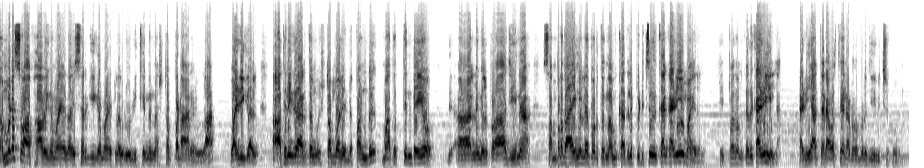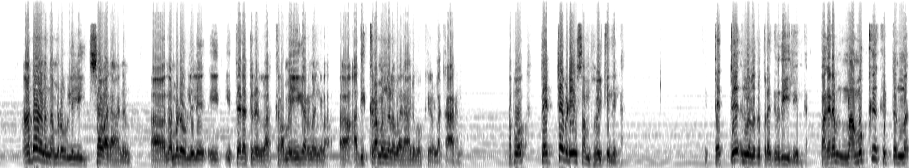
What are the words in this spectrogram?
നമ്മുടെ സ്വാഭാവികമായ നൈസർഗികമായിട്ടുള്ള ഒരു ഒഴുക്കിനെ നഷ്ടപ്പെടാനുള്ള വഴികൾ ആധുനിക കാലത്തും ഇഷ്ടം പോലെ ഉണ്ട്. പണ്ട് മതത്തിന്റെയോ അല്ലെങ്കിൽ പ്രാചീന സമ്പ്രദായങ്ങളുടെ പുറത്ത് നമുക്ക് അതിൽ പിടിച്ചു നിൽക്കാൻ കഴിയുമായിരുന്നു. ഇപ്പൊ നമുക്കത് കഴിയില്ല. കഴിയാത്തൊരവസ്ഥയിലാണ് നമ്മൾ ജീവിച്ചു പോകുന്നത്. അതാണ് നമ്മുടെ ഉള്ളിൽ ഇച്ഛ വരാനും നമ്മുടെ ഉള്ളിൽ ഈ ഇത്തരത്തിലുള്ള ക്രമീകരണങ്ങൾ അതിക്രമങ്ങൾ വരാനും ഒക്കെയുള്ള കാരണം. അപ്പോൾ തെറ്റെവിടെയും സംഭവിക്കുന്നില്ല. തെറ്റ് എന്നുള്ളത് പ്രകൃതിയിലില്ല. പകരം നമുക്ക് കിട്ടുന്ന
